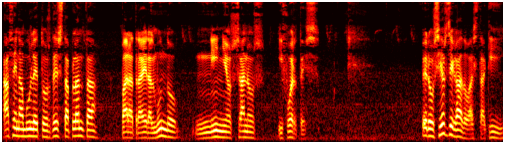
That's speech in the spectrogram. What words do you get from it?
hacen amuletos de esta planta para traer al mundo niños sanos y fuertes. Pero si has llegado hasta aquí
